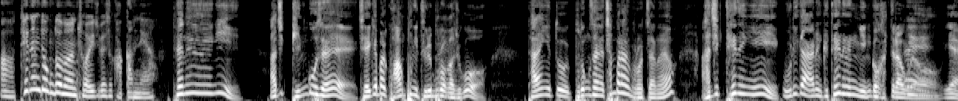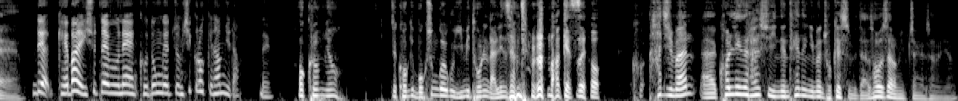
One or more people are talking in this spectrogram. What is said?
아, 태능 정도면 저희 집에서 가깝네요. 태능이 아직 빈 곳에 재개발 광풍이 들 불어가지고 다행히 또 부동산에 찬바람이 불었잖아요. 아직 태능이 우리가 아는 그 태능인 것 같더라고요. 예. 근데 개발 이슈 때문에 그 동네 좀 시끄럽긴 합니다. 네. 어 그럼요. 이제 거기 목숨 걸고 이미 돈을 날린 사람들은 맞겠어요. 커- 하지만 아, 컬링을 할 수 있는 태능이면 좋겠습니다. 서울 사람 입장에서는요.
